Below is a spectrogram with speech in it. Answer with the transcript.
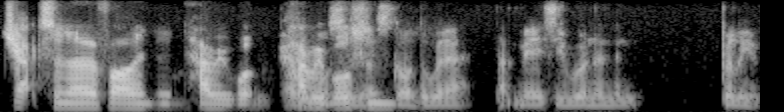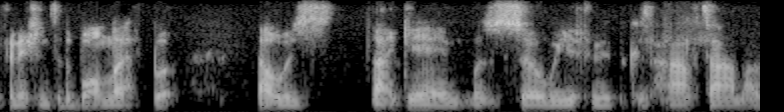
Jackson Irvine and Harry Harry, Harry Wilson, Wilson scored the winner. That Macy run and then brilliant finish into the bottom left. But that was that game was so weird for me because half time I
